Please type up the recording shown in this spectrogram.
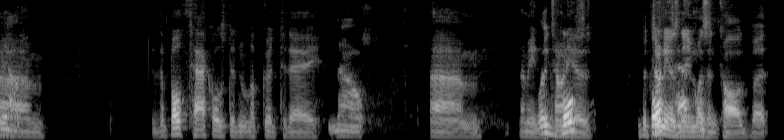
Yeah. Um, the both tackles didn't look good today. No, Um, I mean, Like, both Bitonio's name tackles- wasn't called, but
